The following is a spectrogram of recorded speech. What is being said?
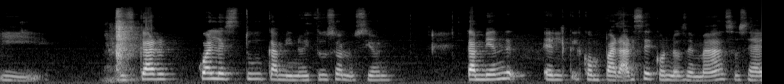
y buscar cuál es tu camino y tu solución. También el compararse con los demás, o sea,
